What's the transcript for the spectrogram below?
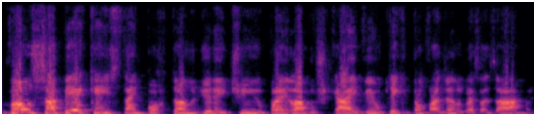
vão saber quem está importando direitinho para ir lá buscar e ver o que estão fazendo com essas armas?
